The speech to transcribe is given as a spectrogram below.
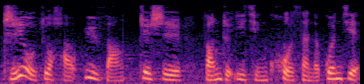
只有做好预防，这是防止疫情扩散的关键。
